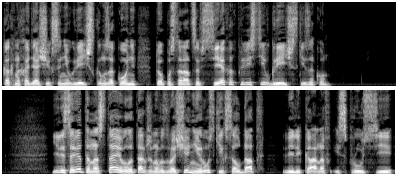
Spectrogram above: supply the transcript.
как находящихся не в греческом законе, то постараться всех их привести в греческий закон. Елисавета настаивала также на возвращении русских солдат, великанов из Пруссии,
